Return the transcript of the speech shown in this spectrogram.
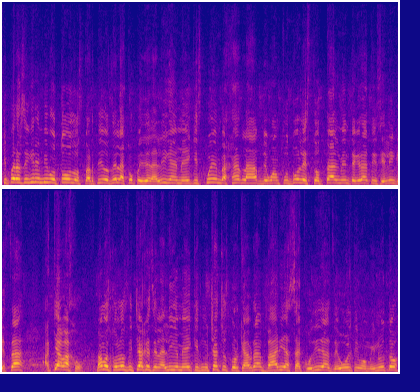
que para seguir en vivo todos los partidos de la Copa y de la Liga MX pueden bajar la app de OneFootball, es totalmente gratis y el link está aquí abajo. Vamos con los fichajes en la Liga MX, muchachos, porque habrá varias sacudidas de último minuto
